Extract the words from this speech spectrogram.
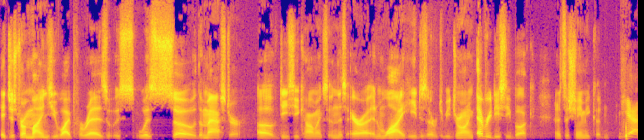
it just reminds you why Perez was was so the master of DC Comics in this era, and why he deserved to be drawing every DC book. And it's a shame he couldn't. Yeah.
